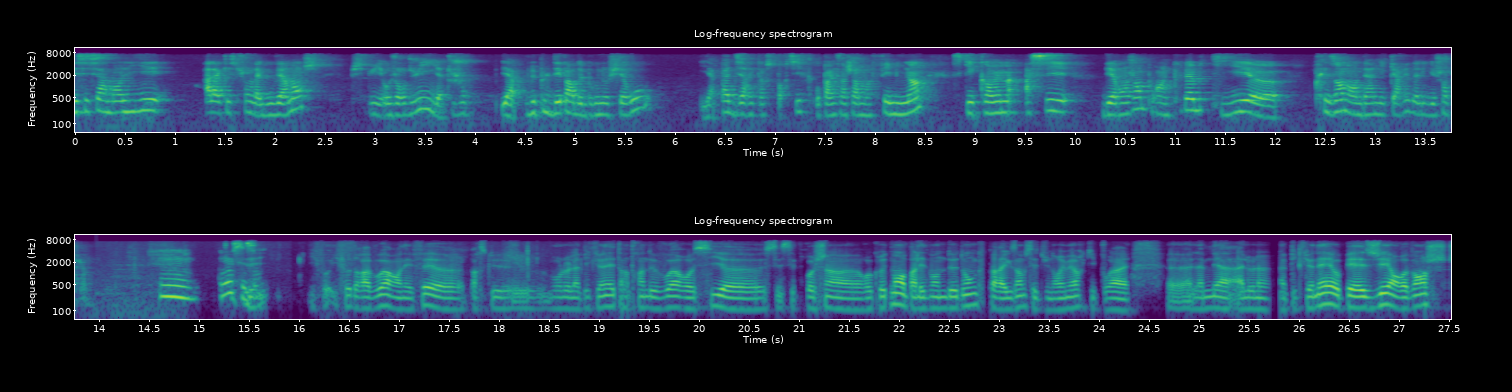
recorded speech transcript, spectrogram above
nécessairement liée à la question de la gouvernance, puisqu'aujourd'hui, il y a toujours, y a, depuis le départ de Bruno Chéroux, il n'y a pas de directeur sportif au Paris Saint-Germain féminin, ce qui est quand même assez dérangeant pour un club qui est euh, présent dans le dernier carré de la Ligue des Champions. Mmh. c'est ça il, faut, il faudra voir en effet, euh, parce que bon, l'Olympique lyonnais est en train de voir aussi euh, ses, prochains euh, recrutements. On parlait de vente de Donk, par exemple, c'est une rumeur qui pourrait l'amener à, l'Olympique lyonnais. Au PSG, en revanche,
